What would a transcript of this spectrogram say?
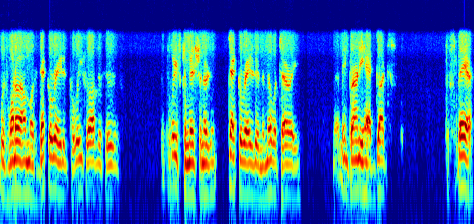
was one of our most decorated police officers, the police commissioner, decorated in the military. I mean, Bernie had guts to spare.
